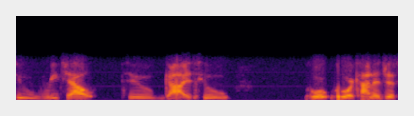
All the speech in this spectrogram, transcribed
to reach out to guys who who who are kind of just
